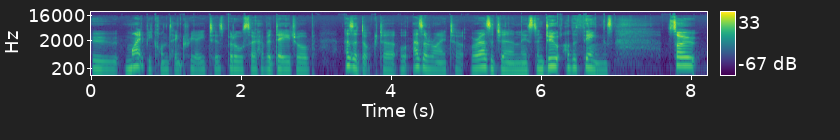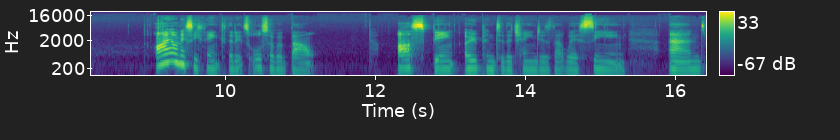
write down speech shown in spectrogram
who might be content creators but also have a day job as a doctor or as a writer or as a journalist and do other things. So I honestly think that it's also about us being open to the changes that we're seeing and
